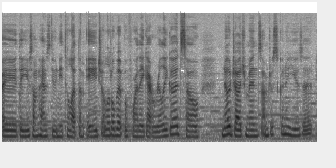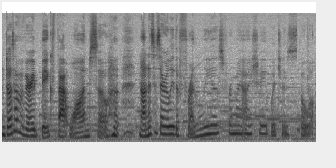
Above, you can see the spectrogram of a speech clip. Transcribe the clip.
I, they you sometimes do need to let them age a little bit before they get really good. So no judgments, I'm just gonna use it. It does have a very big fat wand, so not necessarily the friendliest for my eye shape, which is, oh well.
